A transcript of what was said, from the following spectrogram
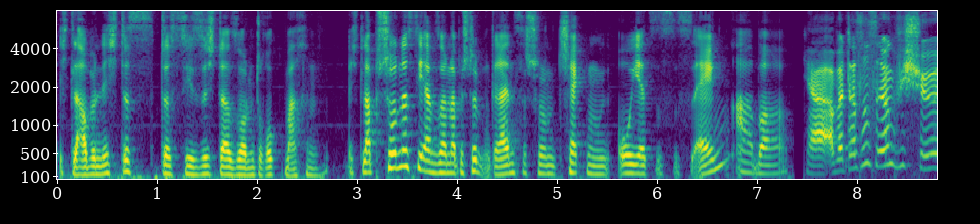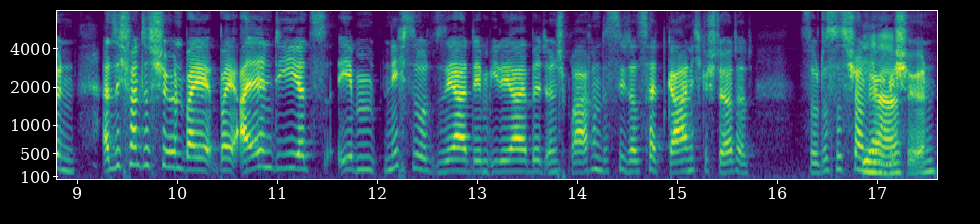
ich glaube nicht, dass, dass sie sich da so einen Druck machen. Ich glaube schon, dass die an so einer bestimmten Grenze schon checken, oh, jetzt ist es eng, aber Ja, aber das ist irgendwie schön. Also ich fand es schön bei, bei allen, die jetzt eben nicht so sehr dem Idealbild entsprachen, dass sie das halt gar nicht gestört hat. So, das ist schon Ja. irgendwie schön.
